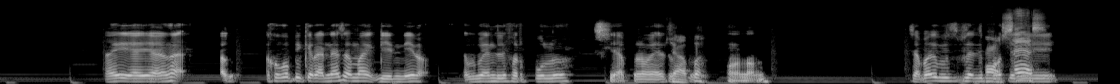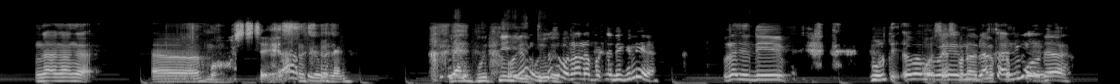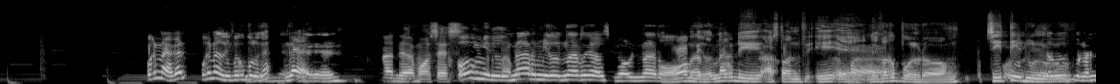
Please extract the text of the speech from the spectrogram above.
Ah, iya iya enggak. Aku, aku kepikirannya sama gini no. Pemain Liverpool loh. Siapa namanya? Siapa? Ngomong. Siapa yang bisa, bisa di post Moses. jadi Enggak enggak enggak. Eh Moses. Yang putih Oh ya, itu. Moses pernah dapat jadi gini ya? Pernah jadi multi apa Moses pemain pernah belakang Liverpool juga ya? dah. Pernah kan? Pernah Liverpool kan? Enggak. Iya, iya. ada Moses. Oh Milner, Milner ya, Milner. Oh, Milner di Aston Villa, eh, Apa? Liverpool dong. City Tapi dulu. pernah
